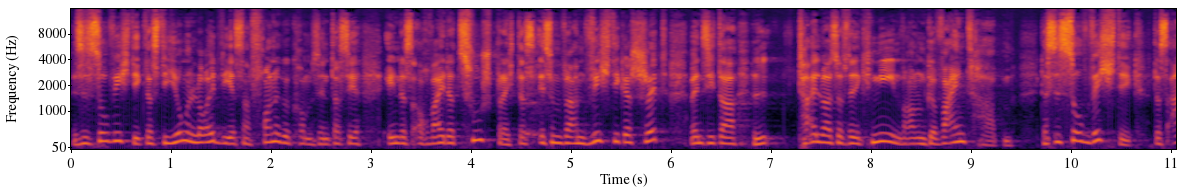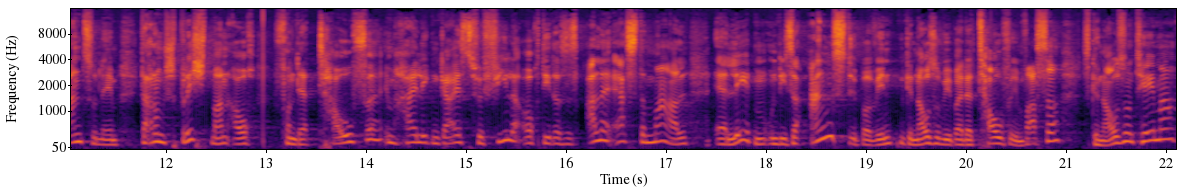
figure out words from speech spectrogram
es ist so wichtig, dass die jungen Leute, die jetzt nach vorne gekommen sind, dass ihr ihnen das auch weiter zusprecht. Das ist, war ein wichtiger Schritt, wenn sie da teilweise auf den Knien waren und geweint haben. Das ist so wichtig, das anzunehmen. Darum spricht man auch von der Taufe im Heiligen Geist für viele auch, die das das allererste Mal erleben und diese Angst überwinden, genauso wie bei der Taufe im Wasser, ist genauso ein Thema.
